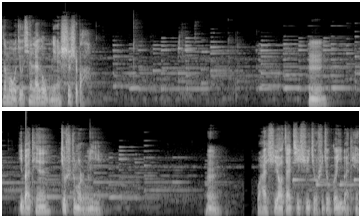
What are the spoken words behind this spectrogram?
那么我就先来个五年试试吧。嗯，一百天就是这么容易。嗯。我还需要再继续九十九个一百天，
